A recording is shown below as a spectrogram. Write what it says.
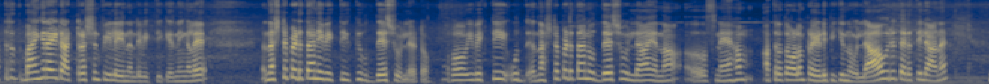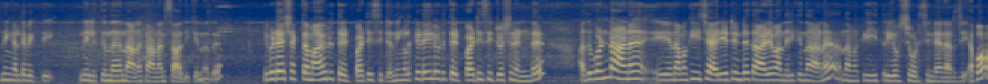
അത്ര ഭയങ്കരമായിട്ട് അട്രാക്ഷൻ ഫീൽ ചെയ്യുന്നുണ്ട് വ്യക്തിക്ക്. നിങ്ങളെ നഷ്ടപ്പെടുത്താൻ ഈ വ്യക്തിക്ക് ഉദ്ദേശമില്ല കേട്ടോ. അപ്പോൾ ഈ വ്യക്തി നഷ്ടപ്പെടുത്താൻ ഉദ്ദേശമില്ല എന്ന സ്നേഹം അത്രത്തോളം പ്രേടിപ്പിക്കുന്നുമില്ല ആ ഒരു തരത്തിലാണ് നിങ്ങളുടെ വ്യക്തി നിൽക്കുന്നതെന്നാണ് കാണാൻ സാധിക്കുന്നത്. ഇവിടെ ശക്തമായ ഒരു തേർഡ് പാർട്ടി സിറ്റുവേഷൻ നിങ്ങൾക്കിടയിൽ ഒരു തേർഡ് പാർട്ടി സിറ്റുവേഷൻ ഉണ്ട്. അതുകൊണ്ടാണ് നമുക്ക് ഈ ചാരിയറ്റിന്റെ താഴെ വന്നിരിക്കുന്നതാണ് നമുക്ക് ഈ ത്രീ ഓഫ് ഷോർട്സിന്റെ എനർജി അപ്പോൾ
